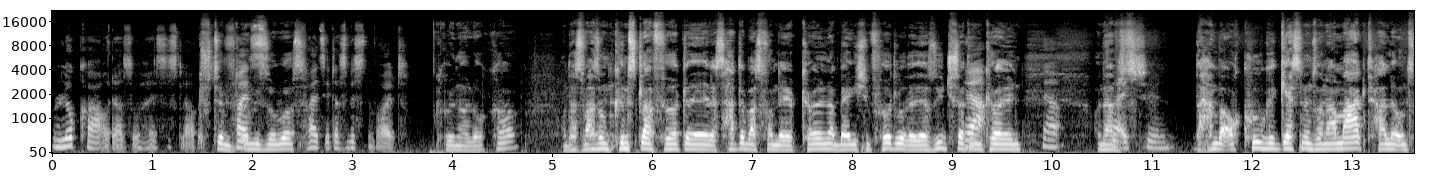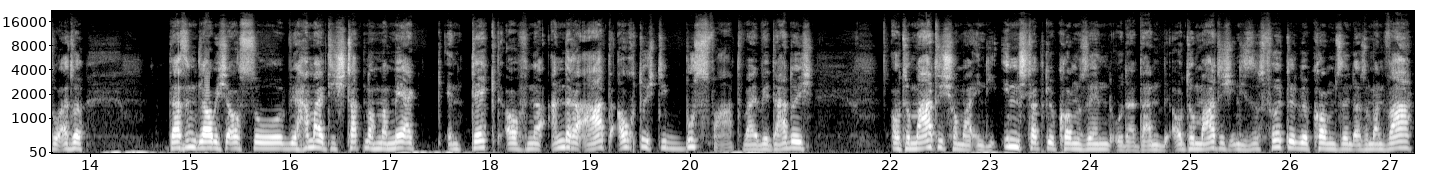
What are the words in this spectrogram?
Locker oder so heißt es, glaube ich. Stimmt, falls, irgendwie sowas. Falls ihr das wissen wollt. grüner Locker. Und das war so ein Künstlerviertel, das hatte was von der Kölner Bergischen Viertel oder der Südstadt Ja. in Köln. Ja, Und das war das- echt schön. Da haben wir auch cool gegessen in so einer Markthalle und so. Also da sind, glaube ich, auch so, wir haben halt die Stadt noch mal mehr entdeckt auf eine andere Art, auch durch die Busfahrt, weil wir dadurch automatisch schon mal in die Innenstadt gekommen sind oder dann automatisch in dieses Viertel gekommen sind. Also man war,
